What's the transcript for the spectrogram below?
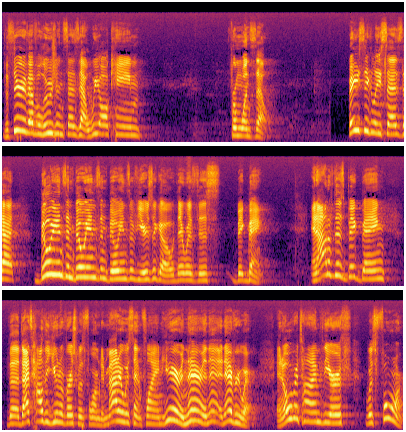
the theory of evolution says that we all came from one cell. Basically, says that billions and billions and billions of years ago, there was this Big Bang. And out of this Big Bang, the, that's how the universe was formed. And matter was sent flying here and there and, there and everywhere. And over time, the earth was formed.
